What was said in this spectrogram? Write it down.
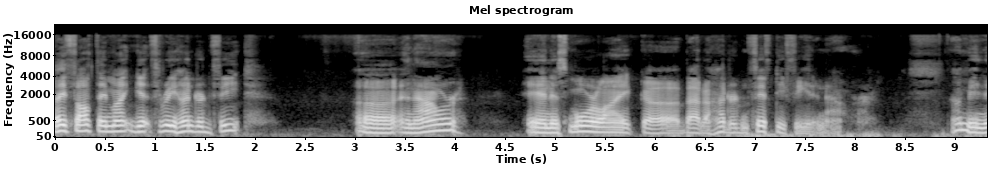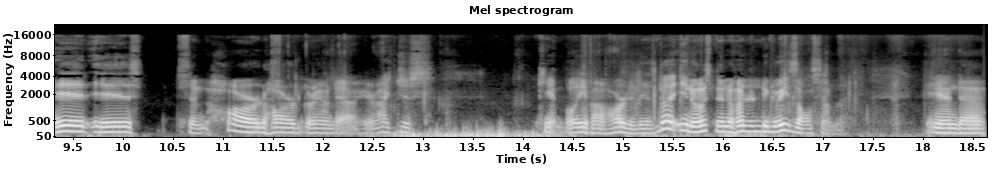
They thought they might get 300 feet uh, an hour, and it's more like uh, about 150 feet an hour. I mean, it is some hard, hard ground out here. I just can't believe how hard it is. But, you know, it's been 100 degrees all summer. And uh,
